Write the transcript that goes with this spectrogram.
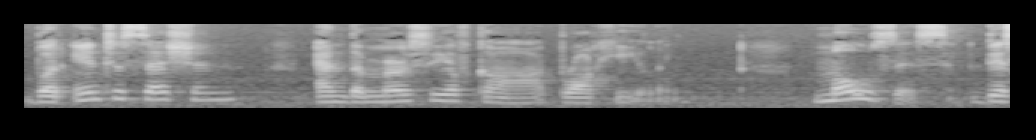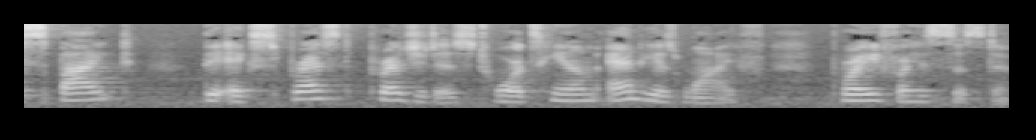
but intercession and the mercy of God brought healing. Moses, despite the expressed prejudice towards him and his wife, prayed for his sister,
